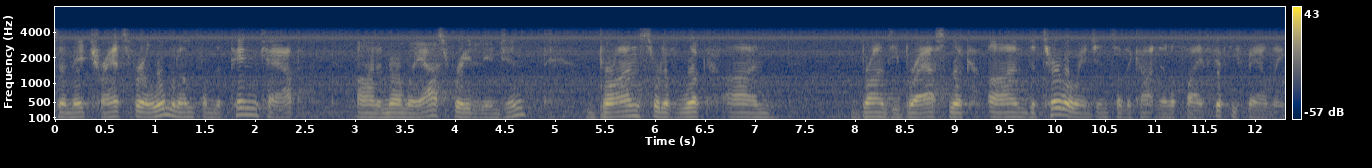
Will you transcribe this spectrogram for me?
So they transfer aluminum from the pin cap on a normally aspirated engine, bronze sort of look on bronzy brass look on the turbo engines of the Continental 550 family.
